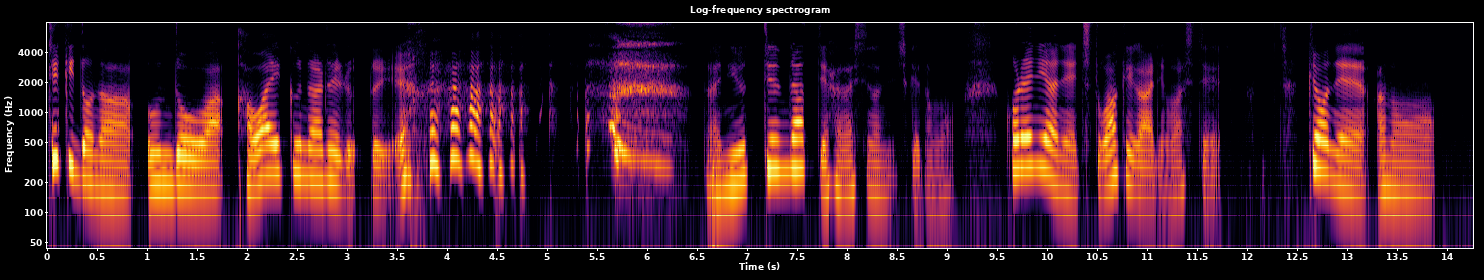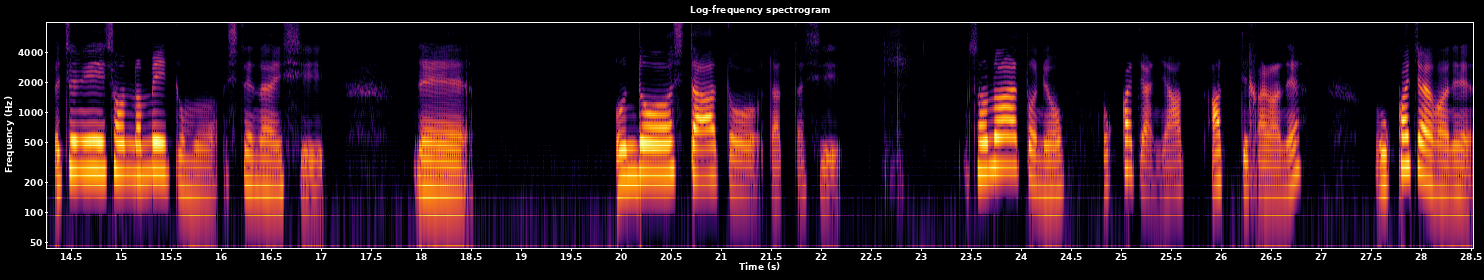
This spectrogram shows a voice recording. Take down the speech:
適度な運動は可愛くなれるという。何言ってんだっていう話なんですけども、これにはね、ちょっと訳がありまして、今日ね、あの、別にそんなメイクもしてないし、で、運動した後だったし、その後にお、っかちゃんに会ってからね、おっかちゃんがね、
